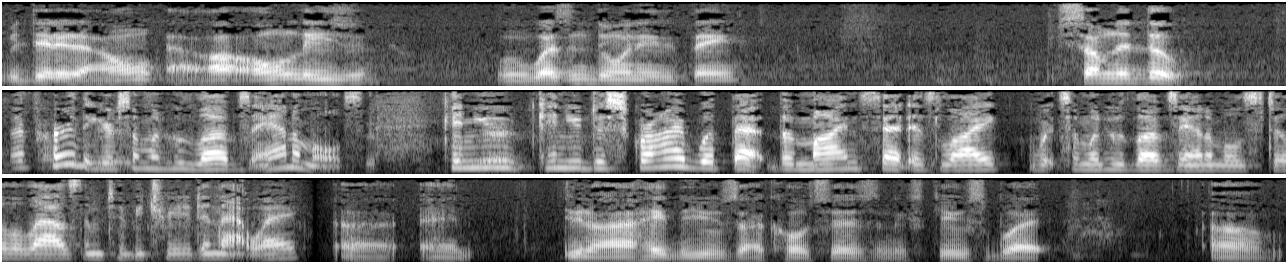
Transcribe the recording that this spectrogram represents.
We did it at our own, at our own leisure. We wasn't doing anything. Something to do. I've heard that you're someone who loves animals. Can you can you describe what that the mindset is like? What someone who loves animals still allows them to be treated in that way? Uh, and you know, I hate to use our culture as an excuse, but um,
